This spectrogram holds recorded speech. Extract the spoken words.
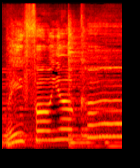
Wait for your call,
